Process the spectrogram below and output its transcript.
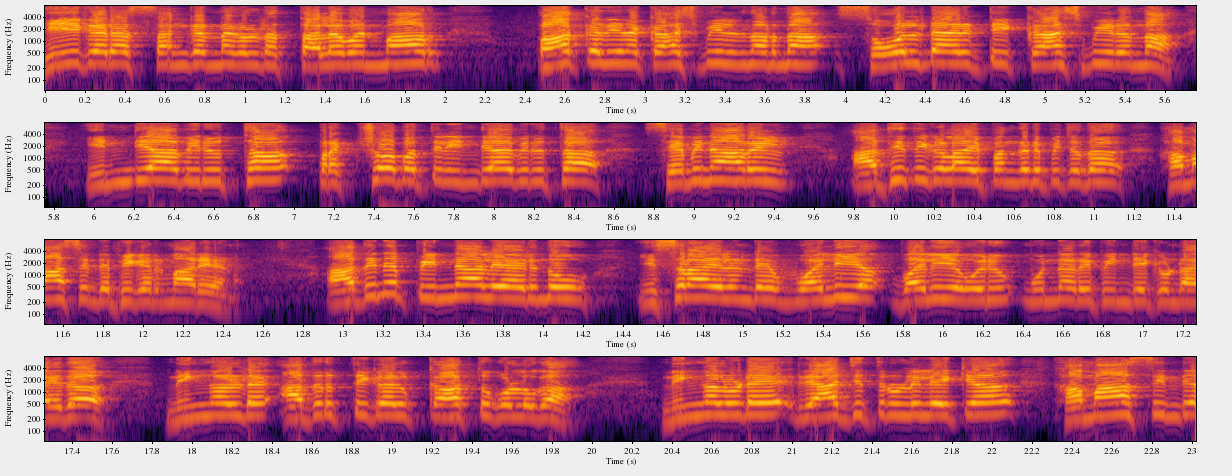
ഭീകര സംഘടനകളുടെ തലവന്മാർ പാക് അധീന കാശ്മീരിൽ നടന്ന സോൾഡാരിറ്റി കാശ്മീർ എന്ന ഇന്ത്യ വിരുദ്ധ പ്രക്ഷോഭത്തിൽ ഇന്ത്യ വിരുദ്ധ സെമിനാറിൽ അതിഥികളായി പങ്കെടുപ്പിച്ചത് ഹമാസിന്റെ ഭീകരന്മാരെയാണ്. അതിന് പിന്നാലെയായിരുന്നു ഇസ്രായേലിന്റെ വലിയ വലിയ ഒരു മുന്നറിയിപ്പ് ഇന്ത്യക്കുണ്ടായത് നിങ്ങളുടെ അതിർത്തികൾ കാത്തുകൊള്ളുക. നിങ്ങളുടെ രാജ്യത്തിനുള്ളിലേക്ക് ഹമാസിന്റെ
